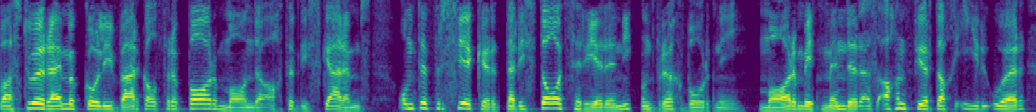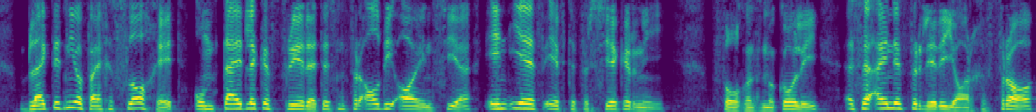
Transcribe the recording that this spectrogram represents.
Pastoor Raymakolli werk al vir 'n paar maande agter die skerms om te verseker dat die staatsrede nie ontwrig word nie. Maar met minder as 48 uur oor, blyk dit nie of hy geslaag het om tydelike vrede tussen veral die ANC en EFF te verseker nie. Volgens Makolli is hy einde verlede jaar gevra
